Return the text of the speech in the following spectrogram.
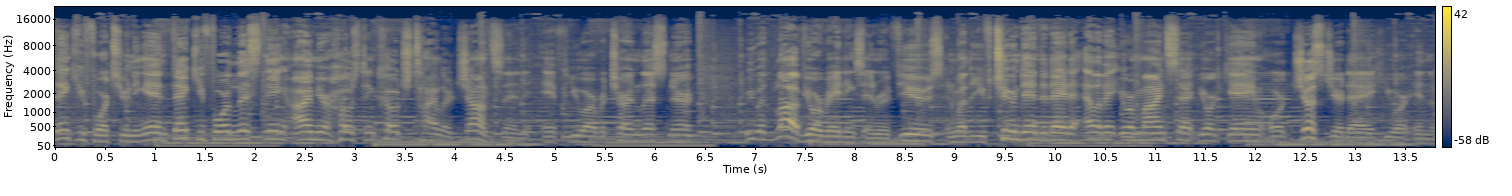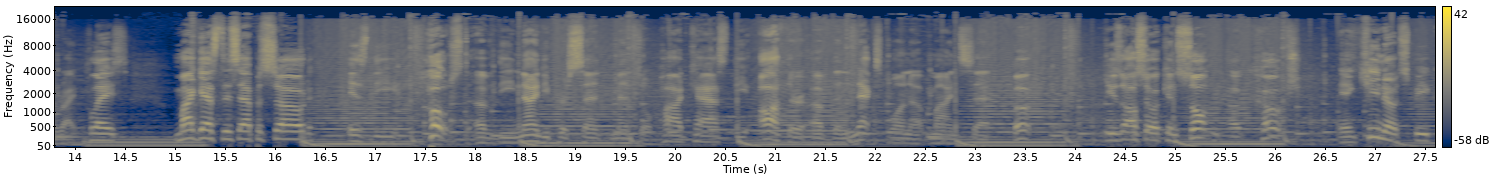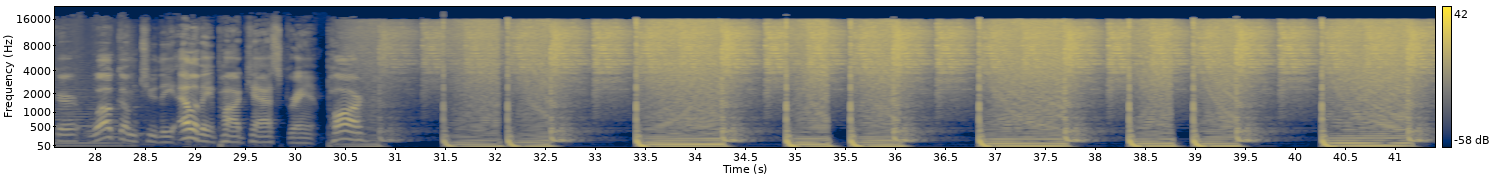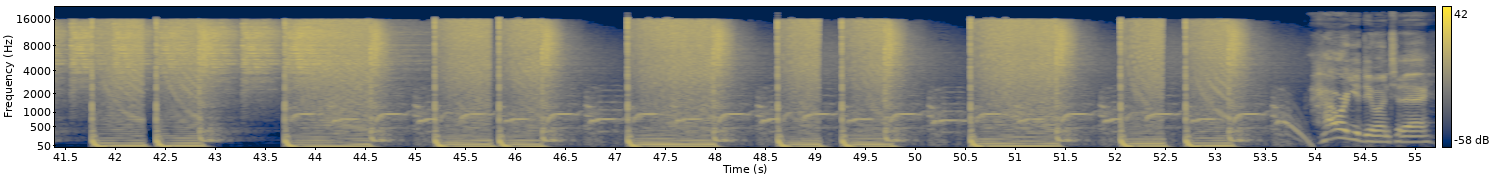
Thank you for tuning in. Thank you for listening. I'm your host and coach, Tyler Johnson. If you are a return listener, we would love your ratings and reviews. And whether you've tuned in today to elevate your mindset, your game, or just your day, you are in the right place. My guest this episode is the host of the 90% Mental podcast, the author of the Next One Up Mindset book. He's also a consultant, a coach, and keynote speaker. Welcome to the Elevate podcast, Grant Parr. How are you doing today?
